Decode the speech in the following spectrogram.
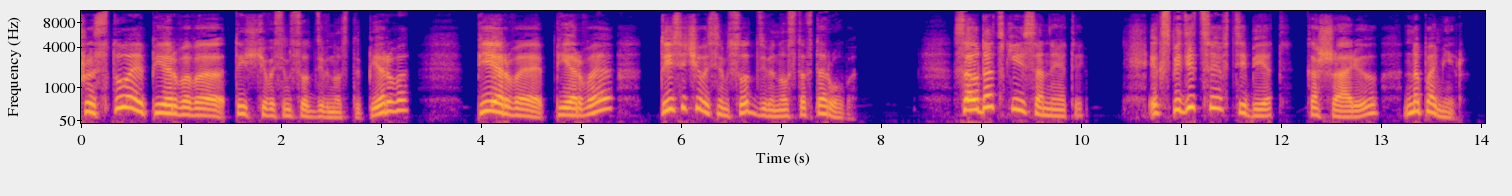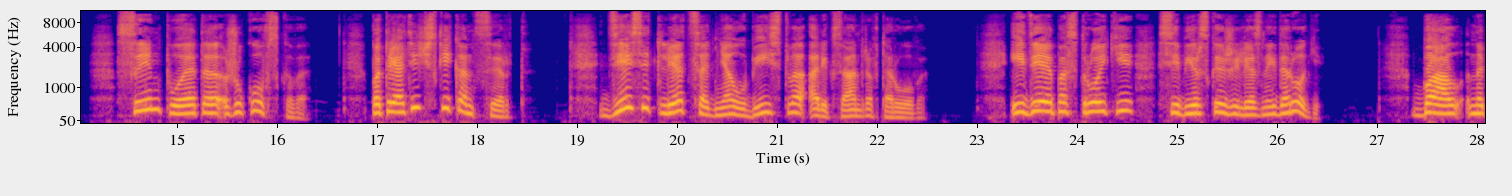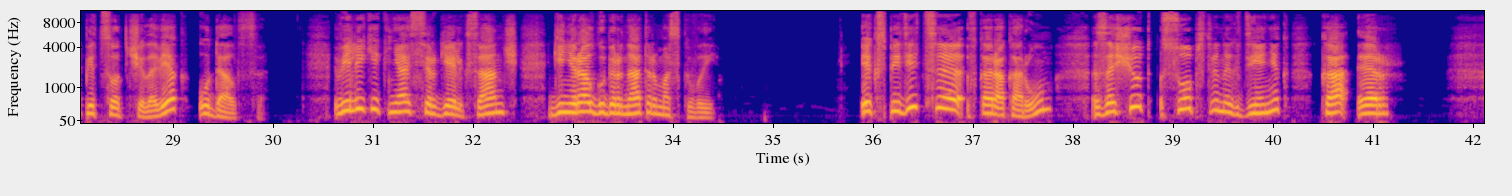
6 первого 1891, 1 первое 1892. Солдатские сонеты. Экспедиция в Тибет, Кашарию, на Памир. Сын поэта Жуковского. Патриотический концерт. Десять лет со дня убийства Александра II. Идея постройки Сибирской железной дороги. Бал на 500 человек удался. Великий князь Сергей Александрович, генерал-губернатор Москвы. Экспедиция в Каракарум за счет собственных денег КР.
